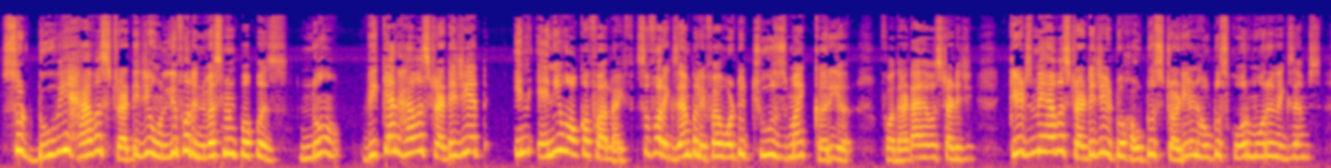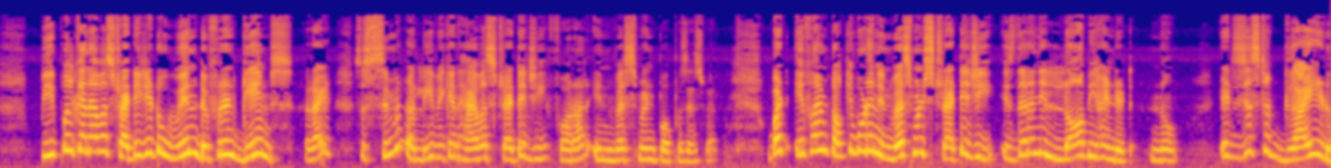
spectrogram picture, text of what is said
So, do we have a strategy only for investment purpose? No, we can have a strategy at in any walk of our life. So, for example, if I were to choose my career, for that I have a strategy. Kids may have a strategy to how to study and how to score more in exams. People can have a strategy to win different games, right? So, similarly, we can have a strategy for our investment purpose as well. But if I'm talking about an investment strategy, is there any law behind it? No it's just a guide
